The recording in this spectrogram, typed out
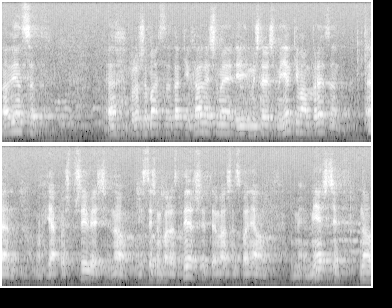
no więc e, proszę Państwa, tak jechaliśmy i myśleliśmy, jaki mam prezent e, jakoś przywieźć. No, jesteśmy po raz pierwszy w tym waszym wspaniałym mie- mieście. No,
